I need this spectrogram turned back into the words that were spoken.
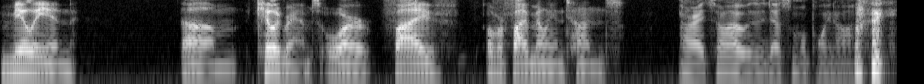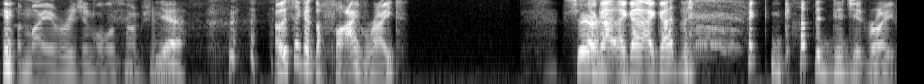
million um, kilograms or 5 over 5 million tons. All right. So I was a decimal point off on my original assumption. Yeah. At least I got the five right. Sure. I got, I got, I got the, I got the digit right.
